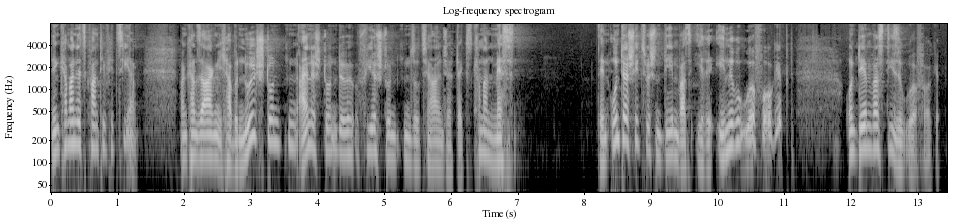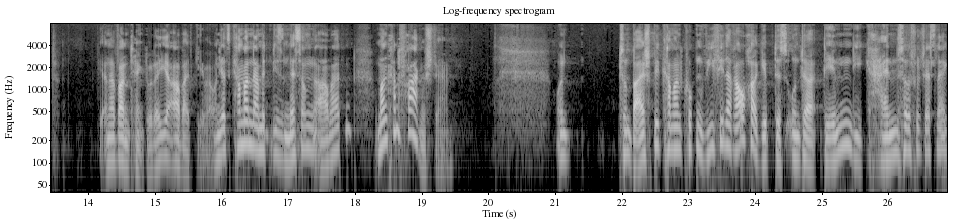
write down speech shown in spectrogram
Den kann man jetzt quantifizieren. Man kann sagen, ich habe null Stunden, eine Stunde, vier Stunden sozialen Jetlag. Das kann man messen. Den Unterschied zwischen dem, was Ihre innere Uhr vorgibt und dem, was diese Uhr vorgibt, die an der Wand hängt oder Ihr Arbeitgeber. Und jetzt kann man da mit diesen Messungen arbeiten und man kann Fragen stellen. Und zum Beispiel kann man gucken, wie viele Raucher gibt es unter denen, die keinen Social Jetlag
